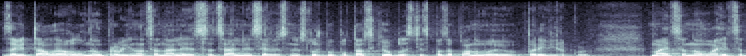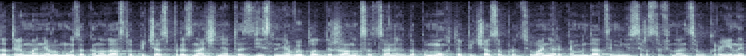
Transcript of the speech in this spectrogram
завітало головне управління Національної соціальної сервісної служби у Полтавській області з позаплановою перевіркою. Мається на увазі це дотримання вимог законодавства під час призначення та здійснення виплат державних соціальних допомог та під час опрацювання рекомендацій Міністерства фінансів України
